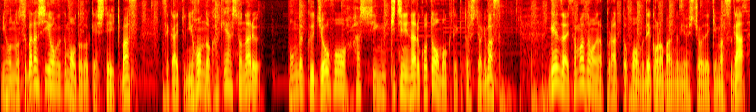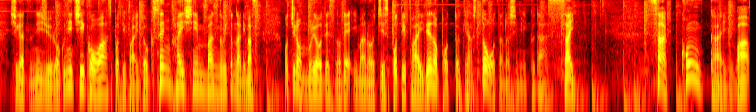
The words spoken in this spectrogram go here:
日本の素晴らしい音楽もお届けしていきます。世界と日本の架け橋となる音楽情報発信基地になることを目的としております。現在さまざまなプラットフォームでこの番組を視聴できますが4月26日以降は Spotify 独占配信番組となります。もちろん無料ですので今のうち Spotify でのポッドキャストをお楽しみください。さあ今回は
